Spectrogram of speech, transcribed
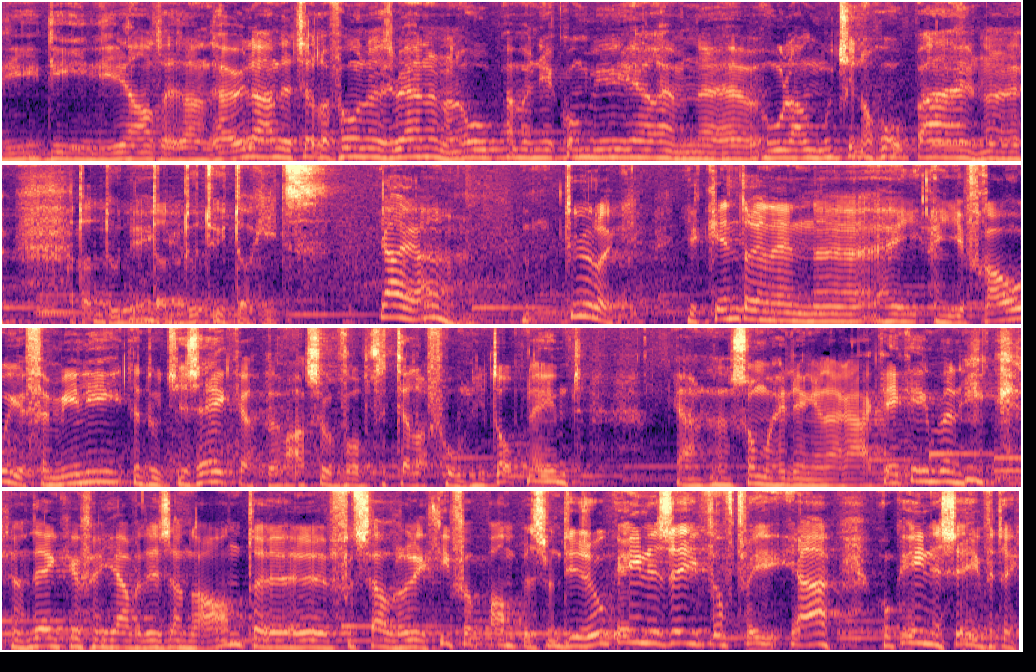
die, die, die altijd aan het huilen aan de telefoon is wennen. Van opa, wanneer kom je weer? En uh, hoe lang moet je nog opa? En, uh, maar dat doet, dat doet u toch iets? Ja, ja, tuurlijk. Je kinderen en, en je vrouw, je familie, dat doet je zeker. Als ze bijvoorbeeld de telefoon niet opneemt, ja, sommige dingen dan raak ik in paniek. Dan denk je van, ja, wat is aan de hand? Uh, hetzelfde ligt die voor Pampus, want die is ook 71 of 2, ja, ook 71.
